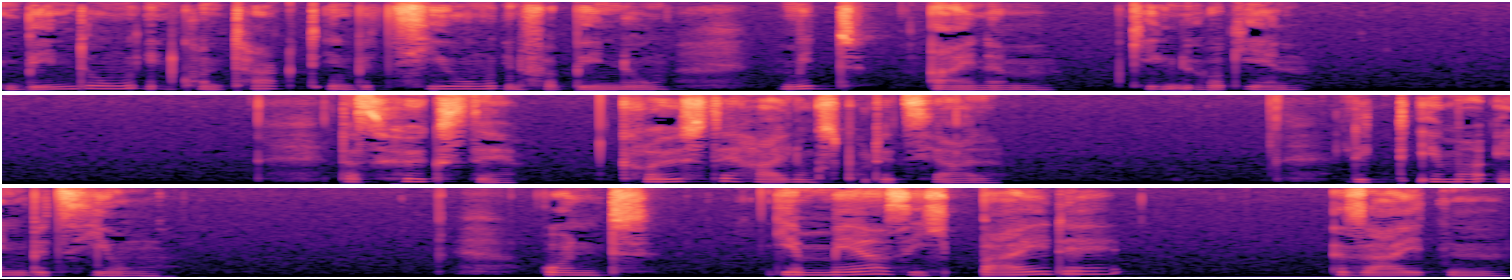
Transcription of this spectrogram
Bindung, in Kontakt, in Beziehung, in Verbindung mit einem Gegenübergehen. Das höchste, größte Heilungspotenzial liegt immer in Beziehung. Und je mehr sich beide Seiten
